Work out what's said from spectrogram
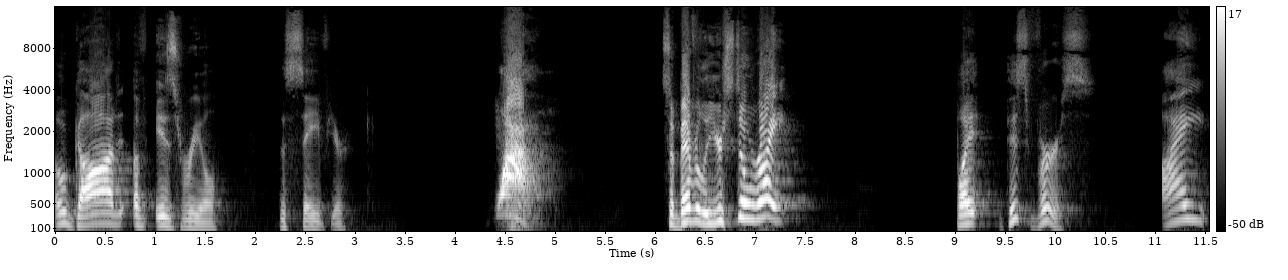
O God of Israel, the Savior. Wow! So, Beverly, you're still right. But this verse, I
